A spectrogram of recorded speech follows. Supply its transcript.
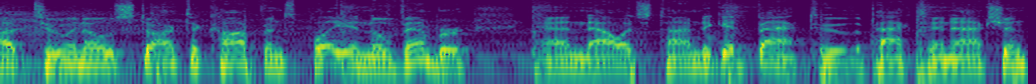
A 2-0 start to conference play in November, and now it's time to get back to the Pac-10 action.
